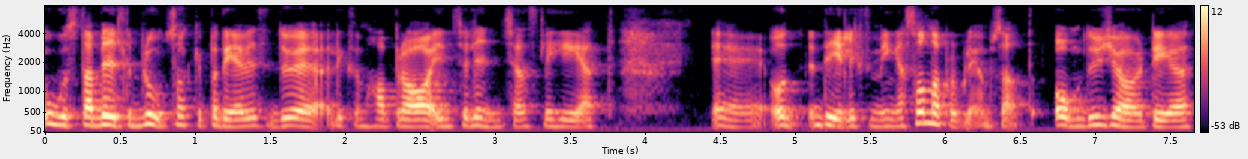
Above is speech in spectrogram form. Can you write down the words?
ostabilt blodsocker på det viset, du är, liksom har bra insulinkänslighet eh, och det är liksom inga sådana problem så att om du gör det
